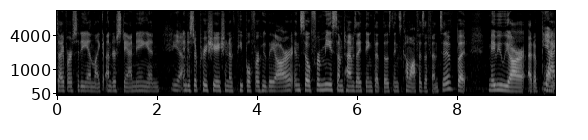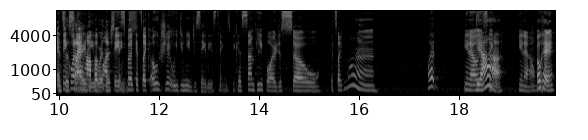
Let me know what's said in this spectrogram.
diversity and like understanding and Yeah. and just appreciation of people for who they are. And so for me, sometimes I think that those things come off as offensive, but maybe we are at a point Yeah, I in think when I hop up on Facebook, things. it's like, oh shit, we do need to say these things because some people are just so. It's like, hmm, what, you know? it's Yeah. like, you know. Okay. Like,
